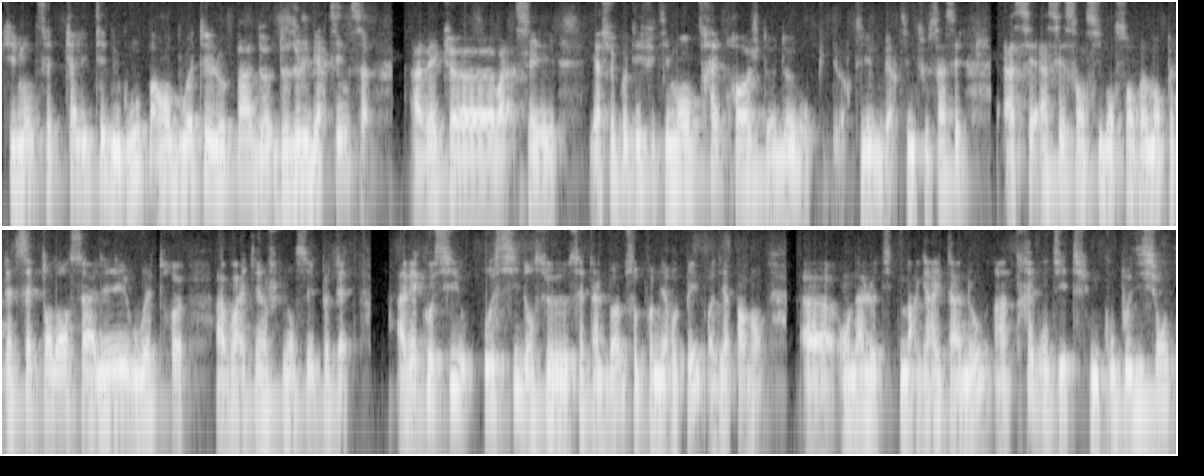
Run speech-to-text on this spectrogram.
qui montre cette qualité du groupe à emboîter le pas de, de The Libertines. Avec euh, voilà, c'est il y a ce côté effectivement très proche de, de bon Libertine, Libertine, tout ça, c'est assez assez sensible. On sent vraiment peut-être cette tendance à aller ou être avoir été influencé peut-être. Avec aussi aussi dans ce, cet album, ce premier EP, on va dire pardon, euh, on a le titre Margarita No, un très bon titre, une composition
